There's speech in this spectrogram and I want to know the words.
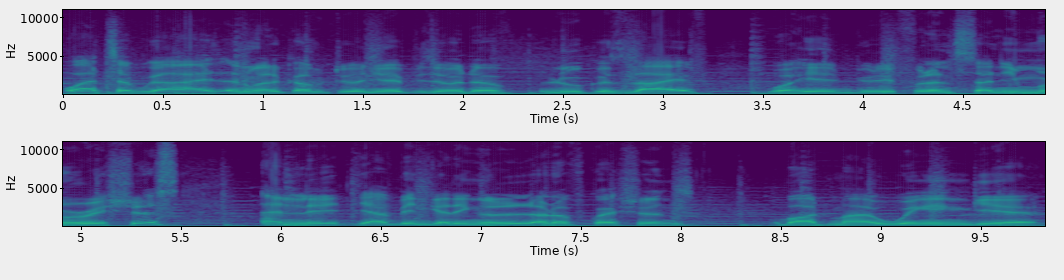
What's up guys and welcome to a new episode of Louka's Life. We're here in beautiful and sunny Mauritius and lately I've been getting a lot of questions about my winging gear.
